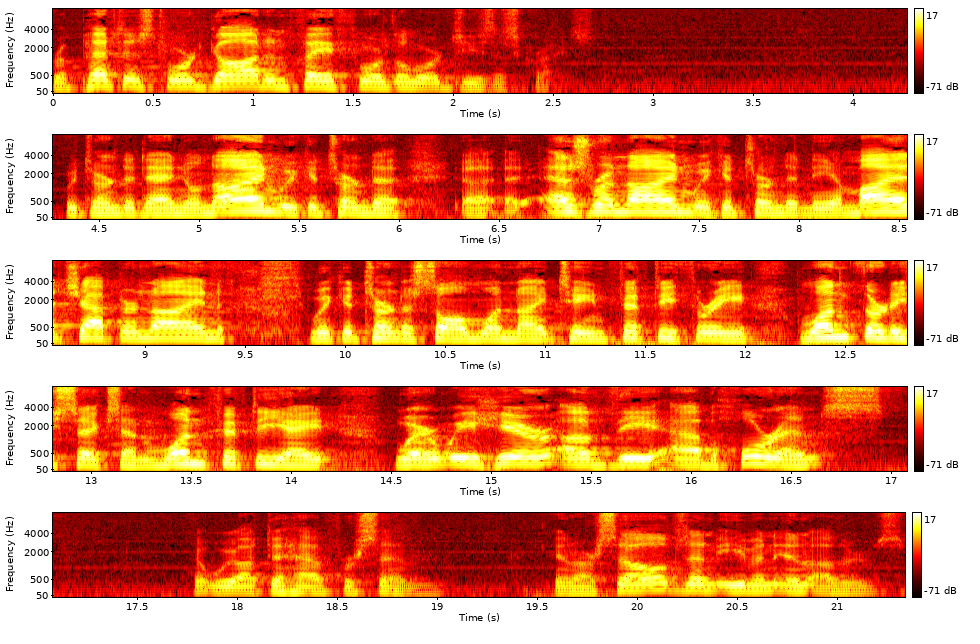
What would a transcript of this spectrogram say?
Repentance toward God and faith toward the Lord Jesus Christ. We turn to Daniel 9. We could turn to uh, Ezra 9. We could turn to Nehemiah chapter 9. We could turn to Psalm 119, 53, 136, and 158, where we hear of the abhorrence that we ought to have for sin in ourselves and even in others.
